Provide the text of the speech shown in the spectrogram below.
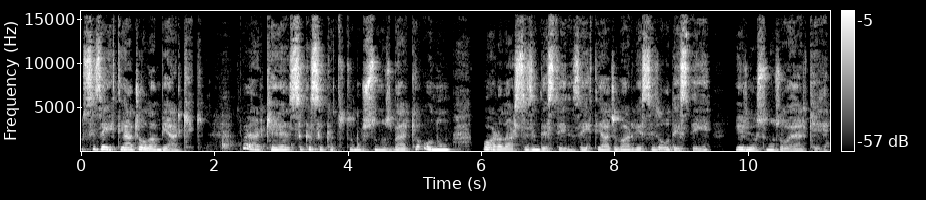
bu size ihtiyacı olan bir erkek. Bu erkeğe sıkı sıkı tutulmuşsunuz. Belki onun bu aralar sizin desteğinize ihtiyacı var ve siz o desteği veriyorsunuz o erkeğe.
